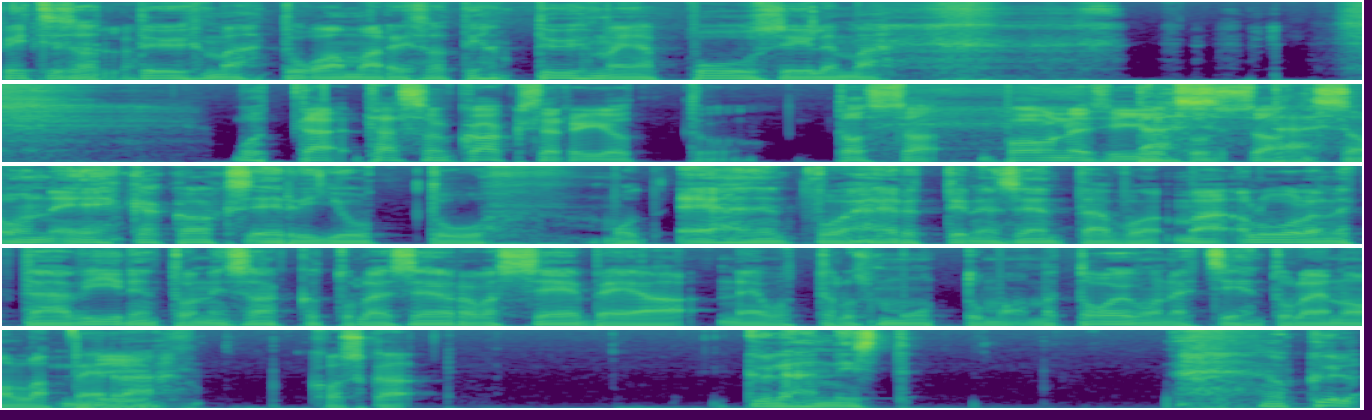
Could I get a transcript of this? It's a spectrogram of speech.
vitsi sä oot tyhmä, tuomari, sä oot ihan tyhmä ja puusilmä. Mutta tässä on kaksi eri juttua. Tuossa Bonesin Täs, jutussa... Tässä on ehkä kaksi eri juttua, mutta eihän se nyt voi Herttinen sentään voi. Mä luulen, että tämä viiden tonnin sakko tulee seuraavassa CBA-neuvottelussa muuttumaan. Mä toivon, että siihen tulee nolla perään, niin. koska kyllähän niistä No kyllä,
